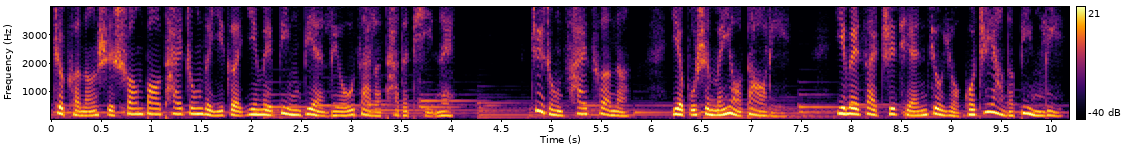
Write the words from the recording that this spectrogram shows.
这可能是双胞胎中的一个因为病变留在了他的体内。这种猜测呢，也不是没有道理，因为在之前就有过这样的病例，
